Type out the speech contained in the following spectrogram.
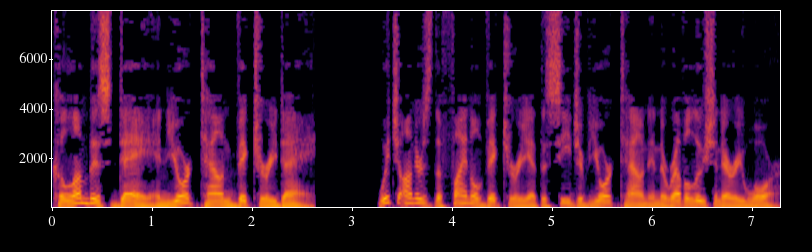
Columbus Day and Yorktown Victory Day, which honors the final victory at the Siege of Yorktown in the Revolutionary War.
